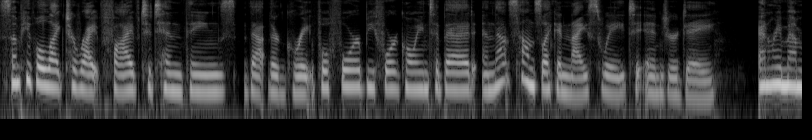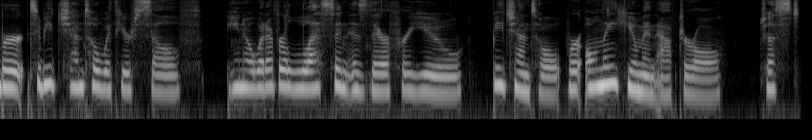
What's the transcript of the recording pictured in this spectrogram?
Some people like to write five to 10 things that they're grateful for before going to bed, and that sounds like a nice way to end your day. And remember to be gentle with yourself. You know, whatever lesson is there for you, be gentle. We're only human after all. Just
